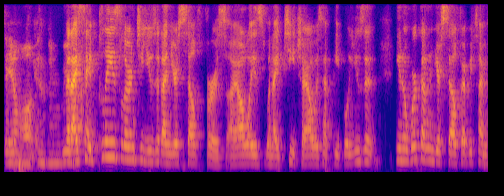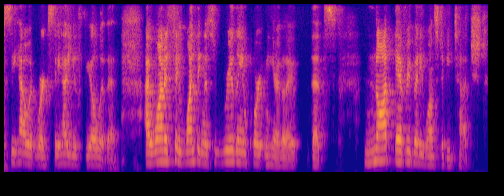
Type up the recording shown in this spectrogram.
They don't want yeah. even But I say, please learn to use it on yourself first. I always, when I teach, I always have people use it, you know, work on yourself every time, see how it works, see how you feel with it. I want to say one thing that's really important here that I, that's not everybody wants to be touched.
